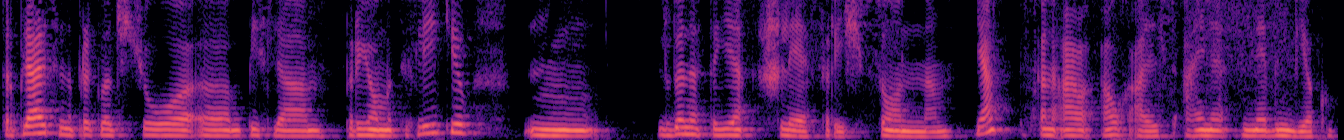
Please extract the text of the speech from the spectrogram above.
трапляються, наприклад, що е, після прийому цих ліків людина стає schläfrig, сонна. Ja? Das kann auch als eine Nebenwirkung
